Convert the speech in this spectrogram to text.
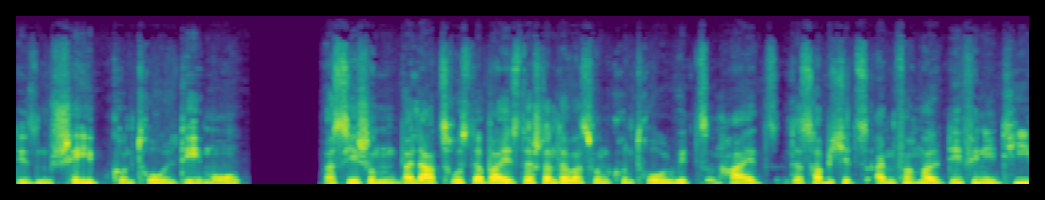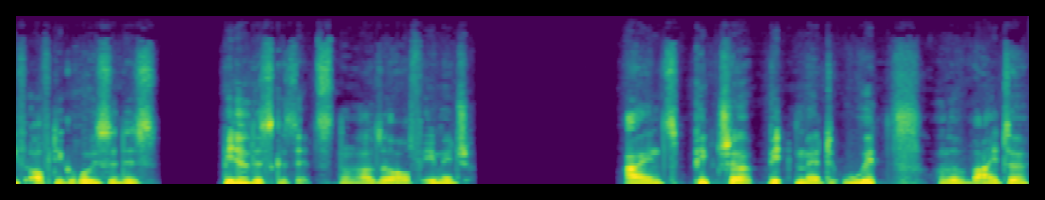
diesem Shape Control Demo, was hier schon bei Lazarus dabei ist, da stand da was von Control Width und Height. Das habe ich jetzt einfach mal definitiv auf die Größe des Bildes gesetzt, ne? also auf Image 1 Picture Bitmap Width, also Weite,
